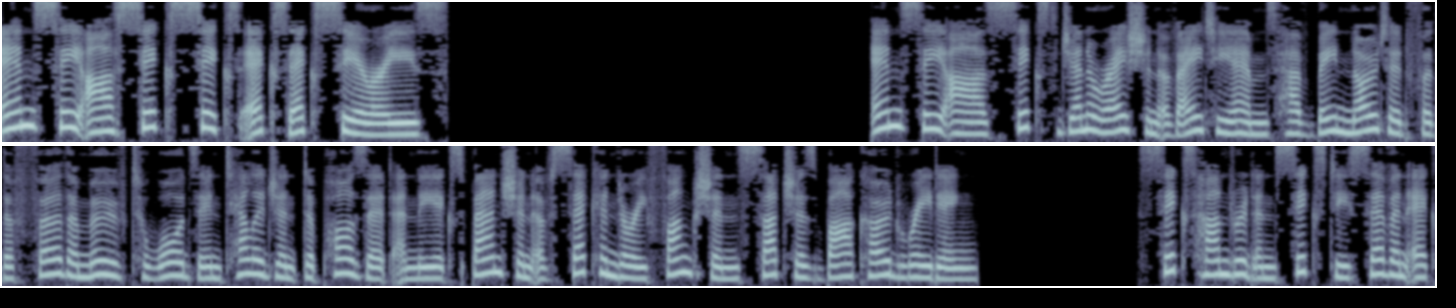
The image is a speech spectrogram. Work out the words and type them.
NCR 66XX series. NCR's sixth generation of ATMs have been noted for the further move towards intelligent deposit and the expansion of secondary functions such as barcode reading. 667X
